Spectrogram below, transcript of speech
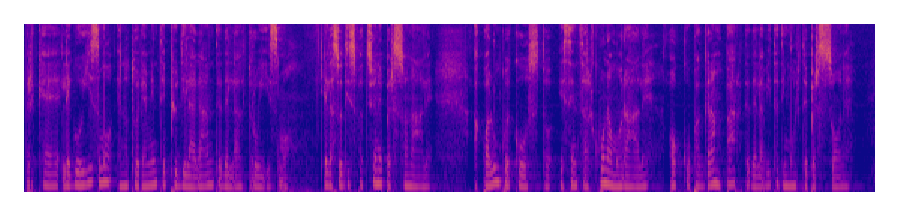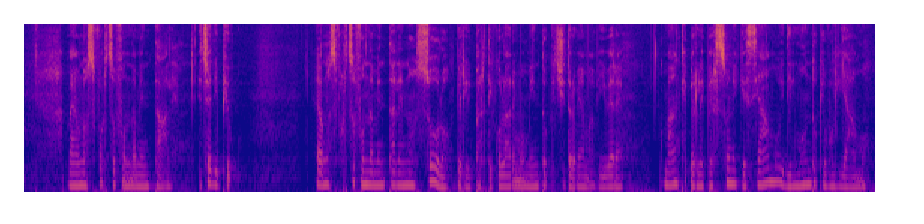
perché l'egoismo è notoriamente più dilagante dell'altruismo e la soddisfazione personale, a qualunque costo e senza alcuna morale, occupa gran parte della vita di molte persone. Ma è uno sforzo fondamentale e c'è di più. È uno sforzo fondamentale non solo per il particolare momento che ci troviamo a vivere, ma anche per le persone che siamo ed il mondo che vogliamo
